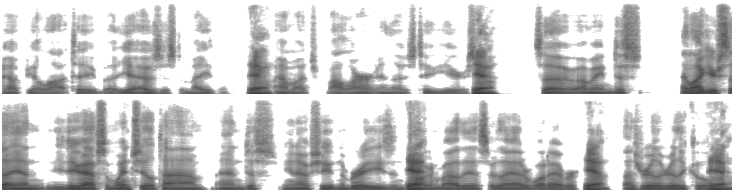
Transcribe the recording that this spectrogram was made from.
help you a lot too. But yeah, it was just amazing Yeah. how much I learned in those two years. Yeah. So, I mean, just, and like you're saying, you do have some windshield time and just, you know, shooting the breeze and Yeah. talking about this or that or whatever. Yeah. That's really, really cool. Yeah.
